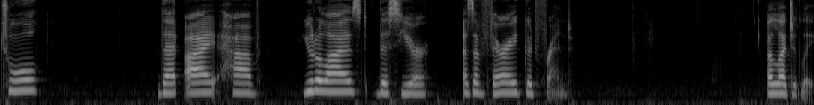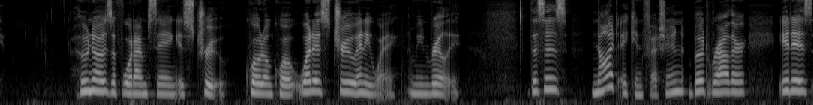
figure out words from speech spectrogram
tool that I have utilized this year as a very good friend. Allegedly. Who knows if what I'm saying is true? Quote unquote. What is true anyway? I mean, really. This is not a confession, but rather it is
